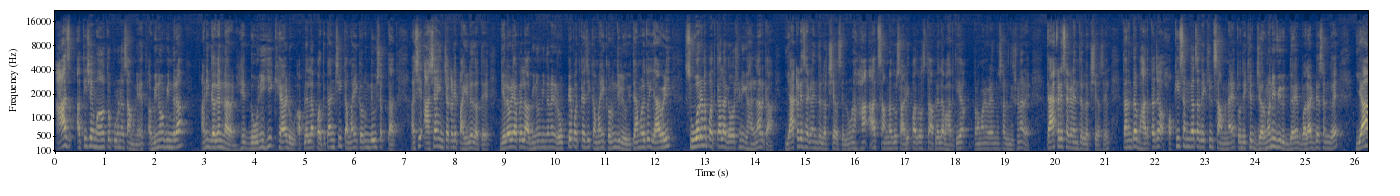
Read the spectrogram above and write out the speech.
आज अतिशय महत्त्वपूर्ण सामने आहेत. अभिनव बिंद्रा आणि गगन नारंग हे दोन्हीही खेळाडू आपल्याला पदकांची कमाई करून देऊ शकतात अशी आशा यांच्याकडे पाहिलं जाते गेल्यावेळी आपल्याला अभिनव बिंद्राने रौप्य पदकाची कमाई करून दिली होती. त्यामुळे तो यावेळी सुवर्ण पदकाला गवर्षणी घालणार का? याकडे सगळ्यांचं लक्ष असेल. म्हणून हा आज सामना जो साडेपाच वाजता आपल्याला भारतीय प्रमाण वेळेनुसार दिसणार आहे त्याकडे सगळ्यांचं लक्ष असेल. त्यानंतर भारताच्या हॉकी संघाचा देखील सामना आहे. तो देखील जर्मनी विरुद्ध आहे बलाढ्य संघ आहे. या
